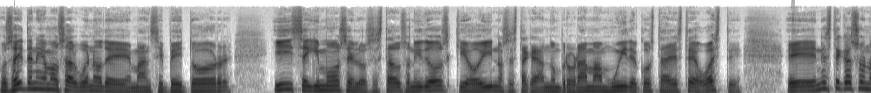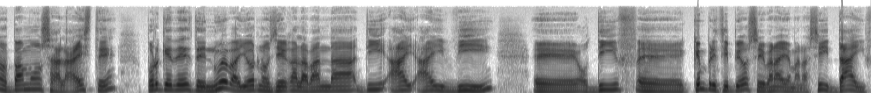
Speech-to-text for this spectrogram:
Pues ahí teníamos al bueno de Emancipator y seguimos en los Estados Unidos que hoy nos está quedando un programa muy de costa este oeste. Eh, en este caso nos vamos a la este porque desde Nueva York nos llega la banda DIIV eh, o DIV, eh, que en principio se iban a llamar así, DIVE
